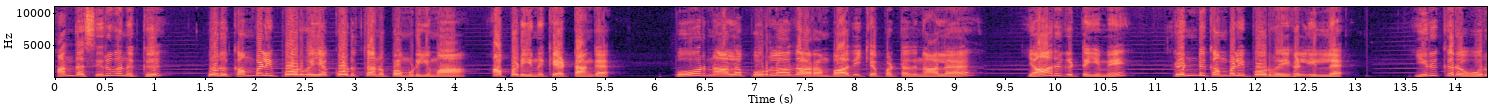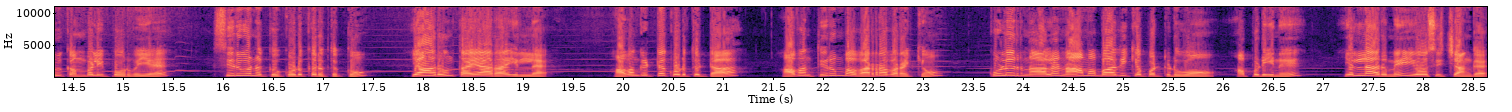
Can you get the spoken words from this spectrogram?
அந்த சிறுவனுக்கு ஒரு கம்பளி போர்வைய கொடுத்து அனுப்ப முடியுமா? அப்படின்னு கேட்டாங்க. போர்னால பொருளாதாரம் பாதிக்கப்பட்டதுனால யாருகிட்டயுமே ரெண்டு கம்பளி போர்வைகள் இல்லை. இருக்கிற ஒரு கம்பளி போர்வைய சிறுவனுக்கு கொடுக்கறதுக்கும் யாரும் தயாரா இல்லை. அவங்கிட்ட கொடுத்துட்டா அவன் திரும்ப வர்ற வரைக்கும் குளிர்னால நாம பாதிக்கப்பட்டுடுவோம் அப்படின்னு எல்லாருமே யோசிச்சாங்க.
